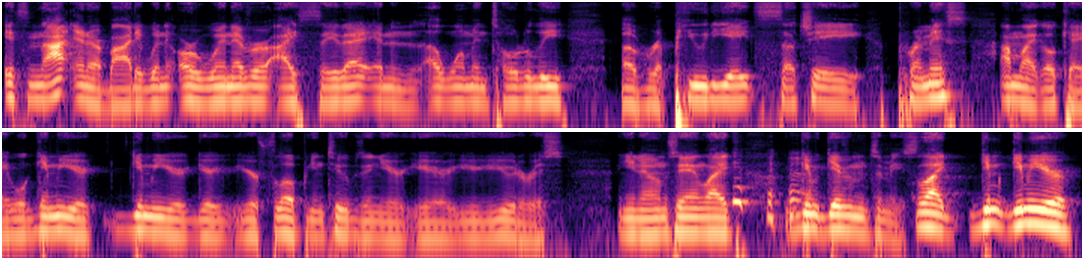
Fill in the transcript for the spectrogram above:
it's not in our body when or whenever I say that and a woman totally uh, repudiates such a premise, I'm like, okay, well give me your give me your your, your fallopian tubes and your your your uterus. You know what I'm saying? Like give give them to me. So like give give me your.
